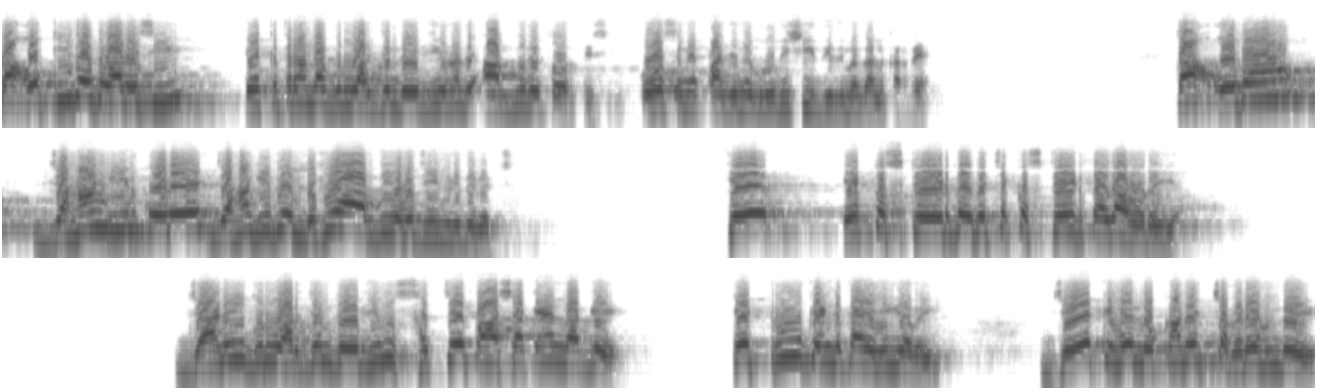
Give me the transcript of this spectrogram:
ਤਾਂ ਉਹ ਕਿਹਦੇ ਦੁਆਲੇ ਸੀ? ਇੱਕ ਤਰ੍ਹਾਂ ਦਾ ਗੁਰੂ ਅਰਜਨ ਦੇਵ ਜੀ ਉਹਨਾਂ ਦੇ ਆਗੂ ਦੇ ਤੌਰ ਤੇ ਸੀ। ਉਸ ਸਮੇਂ ਪੰਜਵੇਂ ਗੁਰੂ ਦੀ ਸ਼ਹੀਦੀ ਦੀ ਮੈਂ ਗੱਲ ਕਰ ਰਿਹਾ। ਤਾਂ ਉਦੋਂ ਜਹਾਂਗੀਰ ਕੋਲੇ, ਜਹਾਂਗੀਰ ਨੇ ਲਿਖਿਆ ਆਪਦੀ ਉਹ ਜੀਵਨੀ ਦੇ ਵਿੱਚ ਕਿ ਇੱਕ ਸਟੇਟ ਦੇ ਵਿੱਚ ਇੱਕ ਸਟੇਟ ਪੈਦਾ ਹੋ ਰਹੀ ਆ। ਜਾਣੀ ਗੁਰੂ ਅਰਜਨ ਦੇਵ ਜੀ ਨੂੰ ਸੱਚੇ ਪਾਤਸ਼ਾਹ ਕਹਿਣ ਲੱਗੇ ਕਿ ਟਰੂ ਕਿੰਗ ਤਾਂ ਇਹੀ ਆ ਬਈ। ਜੇ ਕਿਸੇ ਲੋਕਾਂ ਦੇ ਝਗੜੇ ਹੁੰਦੇ,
